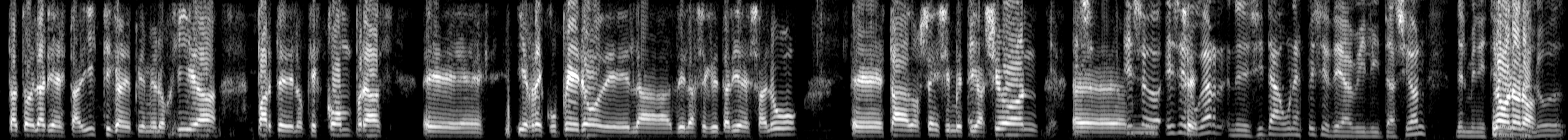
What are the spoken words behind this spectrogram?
está todo el área de estadística, de epidemiología, parte de lo que es compras y recupero de la, de la Secretaría de Salud. Eh, está docencia e investigación. Eso- eh, eso- ese sí. lugar necesita una especie de habilitación del Ministerio No, no, de no. Salud.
